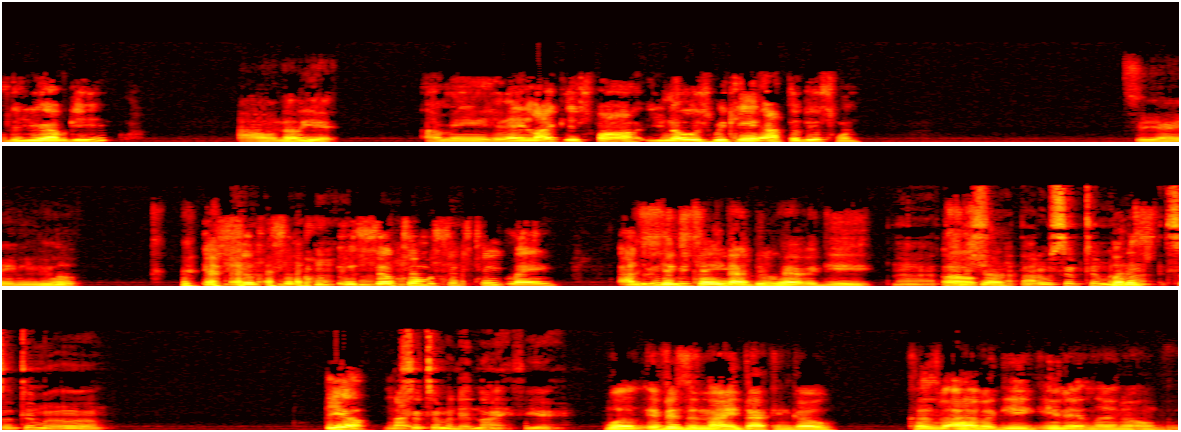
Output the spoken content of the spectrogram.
Do you have a gig? I don't know yet. I mean, it ain't like it's far. You know, it's weekend after this one. See, I ain't even look. It's September, it's September 16th, man. The After this sixteenth, I do have a gig No, I thought, it was, sure. I thought it was September. But But it's- September. Uh, yeah, nice. September the 9th, Yeah. well. If it's the 9th, I can go because I have a gig in Atlanta on the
